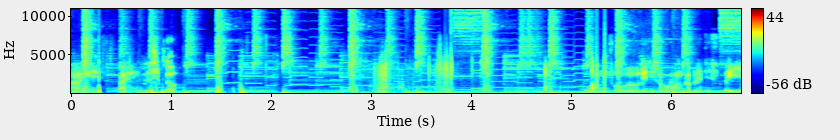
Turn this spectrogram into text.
โอเคไป let's go วางฟอร์เวอร์ดเลนที่สองกับเลนที่สี่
